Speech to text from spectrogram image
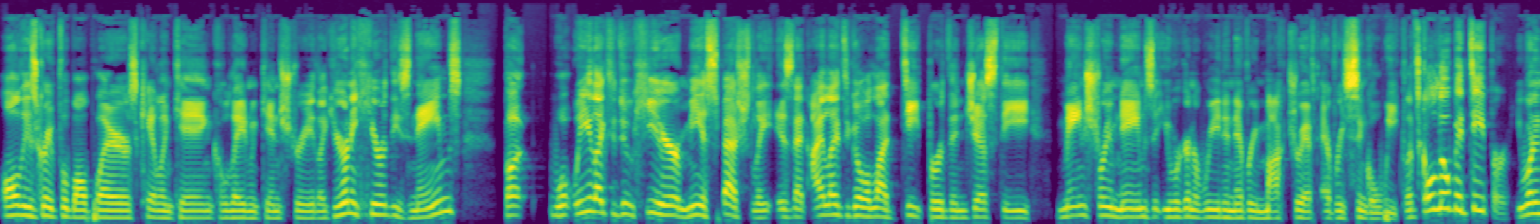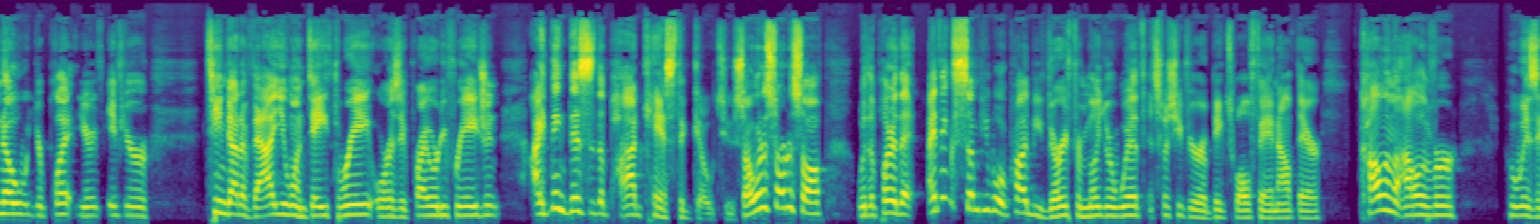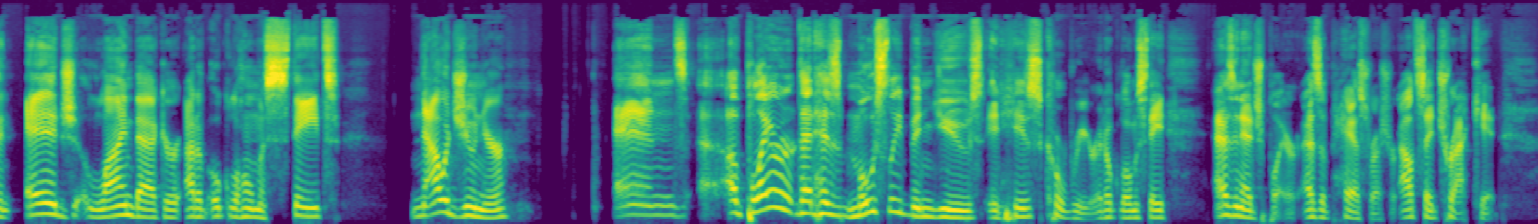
all these great football players, Kalen King, Kool-Aid McKinstry. Like you're going to hear these names, but what we like to do here, me especially, is that I like to go a lot deeper than just the mainstream names that you were going to read in every mock draft every single week. Let's go a little bit deeper. You want to know your play, your, if your team got a value on day three or as a priority free agent. I think this is the podcast to go to. So I want to start us off with a player that I think some people will probably be very familiar with, especially if you're a Big 12 fan out there. Collin Oliver, who is an edge linebacker out of Oklahoma State, now a junior, and a player that has mostly been used in his career at Oklahoma State as an edge player, as a pass rusher, outside track kid.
